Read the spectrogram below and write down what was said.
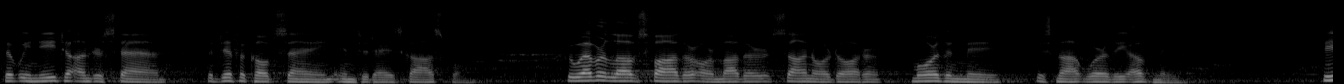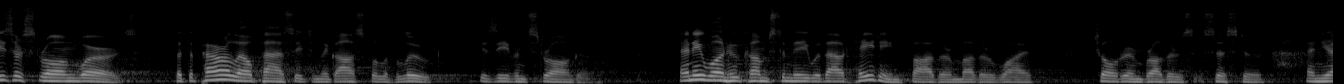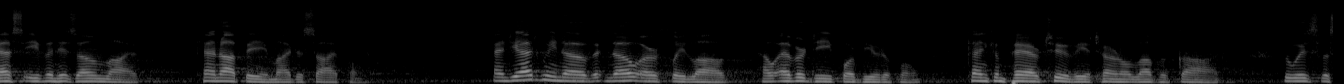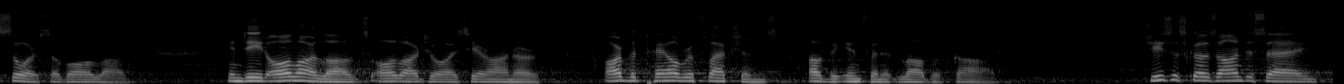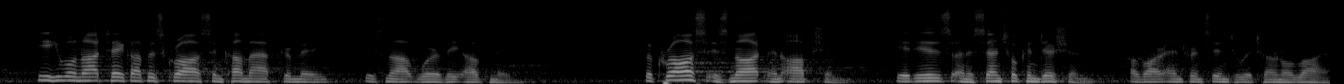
that we need to understand the difficult saying in today's gospel. Whoever loves father or mother, son or daughter more than me is not worthy of me. These are strong words, but the parallel passage in the Gospel of Luke is even stronger. Anyone who comes to me without hating father, mother, wife, children, brothers, sister, and yes, even his own life, cannot be my disciple. And yet we know that no earthly love, however deep or beautiful, can compare to the eternal love of God, who is the source of all love. Indeed, all our loves, all our joys here on earth are but pale reflections of the infinite love of God. Jesus goes on to say, He who will not take up his cross and come after me is not worthy of me. The cross is not an option. It is an essential condition of our entrance into eternal life.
